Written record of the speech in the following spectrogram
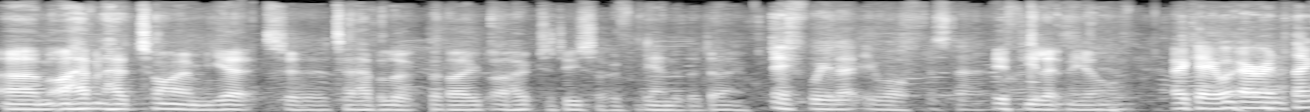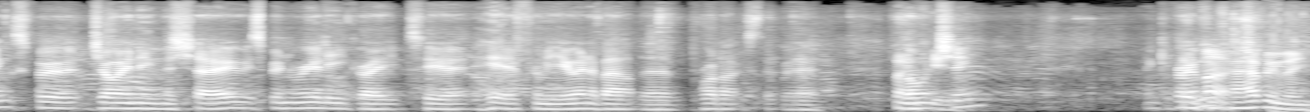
Um, I haven't had time yet to, to have a look, but I, I, hope to do so for the end of the day. If we let you off the stand. If you let me off. Okay, well, Ehren, thanks for joining the show. It's been really great to hear from you and about the products that we're Thank launching. You. Thank you very Thank much. You for having me.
